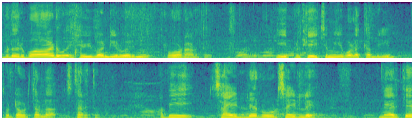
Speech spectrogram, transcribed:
ഇവിടെ ഒരുപാട് ഹെവി വണ്ടികൾ വരുന്ന റോഡാണത്. ഈ പ്രത്യേകിച്ചും ഈ വളക്കമ്പനിയും തൊട്ടടുത്തുള്ള സ്ഥലത്തും. അപ്പോൾ ഈ സൈഡിൽ റോഡ് സൈഡിൽ നേരത്തെ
